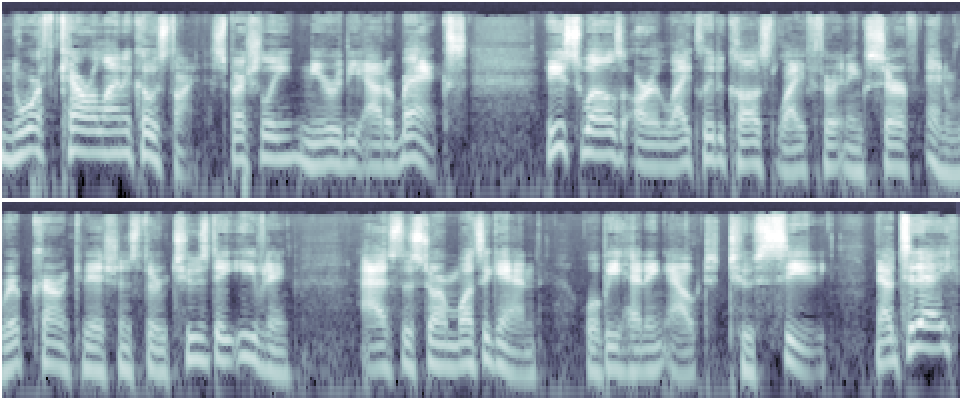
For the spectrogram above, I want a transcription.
North Carolina coastline, especially near the Outer Banks. These swells are likely to cause life threatening surf and rip current conditions through Tuesday evening as the storm once again will be heading out to sea. Now, today,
